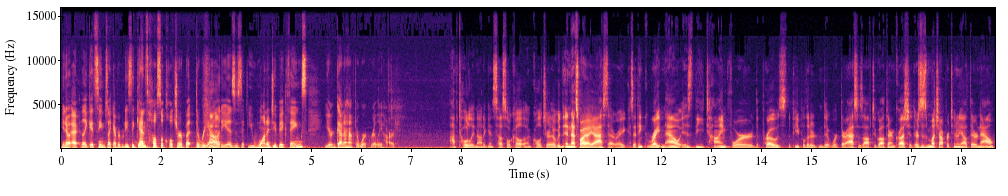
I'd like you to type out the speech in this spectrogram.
You know, like it seems like everybody's against hustle culture, but the reality is, is if you want to do big things, you're gonna have to work really hard. I'm totally not against hustle uh, culture, and that's why I asked that, right? Because I think right now is the time for the pros, the people that are that work their asses off, to go out there and crush it. There's as much opportunity out there now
